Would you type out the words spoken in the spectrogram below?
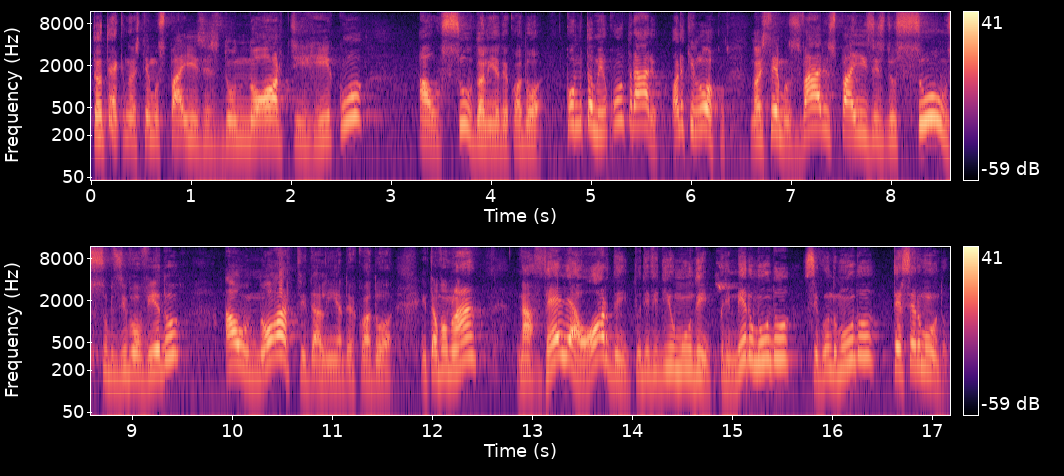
Tanto é que nós temos países do norte rico ao sul da linha do Equador, como também o contrário. Olha que louco, nós temos vários países do sul subdesenvolvido ao norte da linha do Equador. Então vamos lá? Na velha ordem, tu dividia o mundo em primeiro mundo, segundo mundo, terceiro mundo.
